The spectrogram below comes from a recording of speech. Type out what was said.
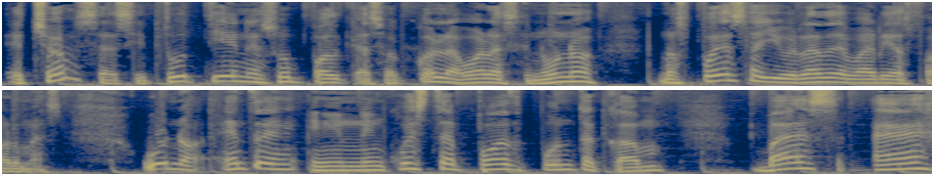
¿Hecho? O sea, si tú tienes un podcast o colaboras en uno, nos puedes ayudar de varias formas. Uno, entra en encuestapod.com vas a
